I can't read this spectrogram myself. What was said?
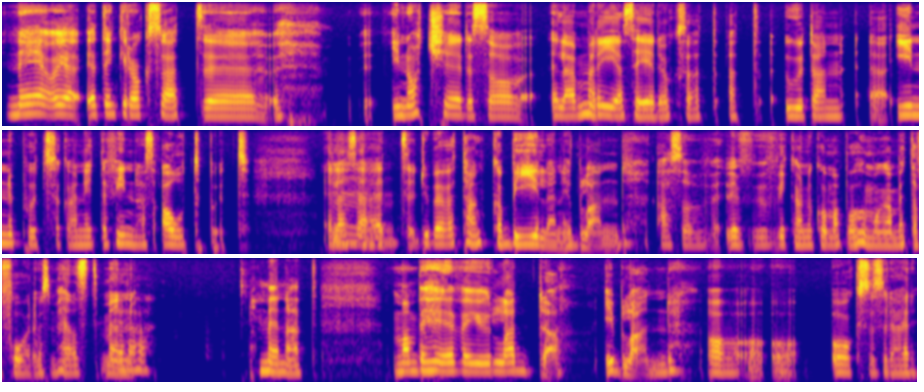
Nej, och jag, jag tänker också att eh, i något skede så, eller Maria säger det också att, att utan eh, input så kan det inte finnas output. Eller så här att du behöver tanka bilen ibland. Alltså, vi, kan komma på hur många metaforer som helst men, Ja. men att man behöver ju ladda ibland och, och, och, också sådär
